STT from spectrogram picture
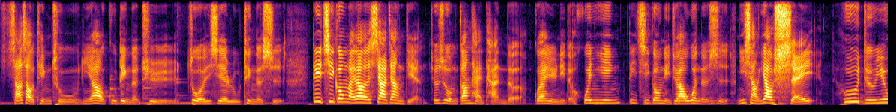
洒扫庭除，你要固定的去做一些 routine 的事。第七宫来到了下降点，就是我们刚才谈的关于你的婚姻。第七宫你就要问的是，你想要谁？Who do you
